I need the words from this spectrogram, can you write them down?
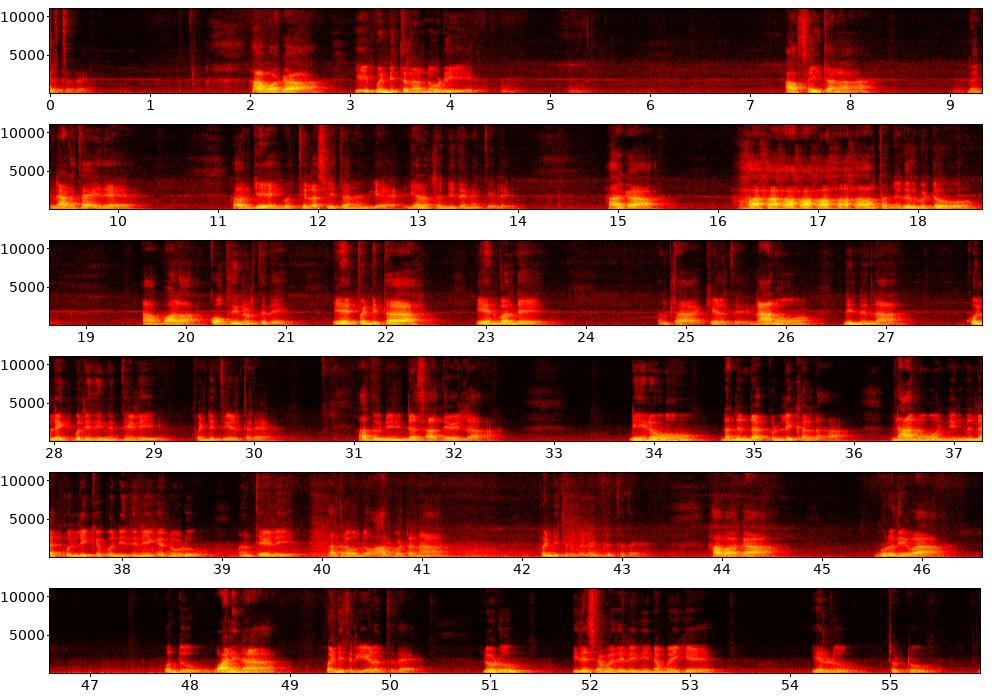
ಇರ್ತದೆ. ಆವಾಗ ಈ ಪಂಡಿತನ ನೋಡಿ ಆ ಸೈತನ ನಗ್ನಾಡ್ತಾ ಇದೆ. ಅವನಿಗೆ ಗೊತ್ತಿಲ್ಲ ಸೈತಾನನಿಗೆ ಏನೋ ತಂದಿದ್ದೇನೆ ಅಂತೇಳಿ. ಆಗ, ಹಾ ಹಾ ಹಾ ಹಾ ಹಾ ಹಾ ಹಾ ಅಂತ ನಗಲ್ಬಿಟ್ಟು ಹಾಂ ಭಾಳ ಕೋಪದಿಂದ ನೋಡ್ತಿದೆ ಏನು ಪಂಡಿತ, ಏನು ಬಂದೆ ಅಂತ ಕೇಳ್ತದೆ ನಾನು ನಿನ್ನನ್ನು ಕೊಲ್ಲಿಕ್ಕೆ ಬಂದಿದ್ದೀನಿ ಅಂತೇಳಿ ಪಂಡಿತ್ ಹೇಳ್ತಾರೆ. ಅದು ನಿನ್ನಿಂದ ಸಾಧ್ಯವಿಲ್ಲ ನೀನು ನನ್ನನ್ನು ಕೊಲ್ಲಿಕ್ಕಲ್ಲ ನಾನು ನಿನ್ನನ್ನು ಕೊಲ್ಲಿಕ್ಕೆ ಬಂದಿದ್ದೇನೆ, ಈಗ ನೋಡು ಅಂಥೇಳಿ ಅದರ ಒಂದು ಆರ್ಭಟನ ಪಂಡಿತರ ಮೇಲೆ ಬಿಡುತ್ತದೆ ಆವಾಗ ಗುರುದೇವ ಒಂದು ವಾಣಿನ ಪಂಡಿತರಿಗೆ ಹೇಳುತ್ತದೆ, ನೋಡು, ಇದೇ ಸಮಯದಲ್ಲಿ ನಿನ್ನ ಮೈಗೆ ಎರಡು ತೊಟ್ಟು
